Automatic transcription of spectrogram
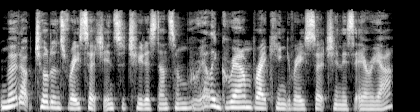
Murdoch Children's Research Institute has done some really groundbreaking research in this area.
